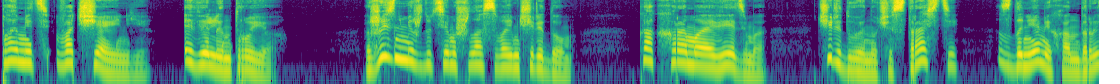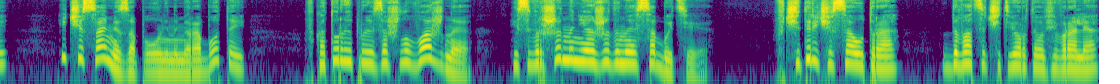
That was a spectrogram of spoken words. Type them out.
Память в отчаянии. Эвелин Труё. Жизнь, между тем, шла своим чередом, как хромая ведьма, чередуя ночи страсти с днями хандры и часами, заполненными работой, в которой произошло важное и совершенно неожиданное событие. В 4 часа утра 24 февраля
